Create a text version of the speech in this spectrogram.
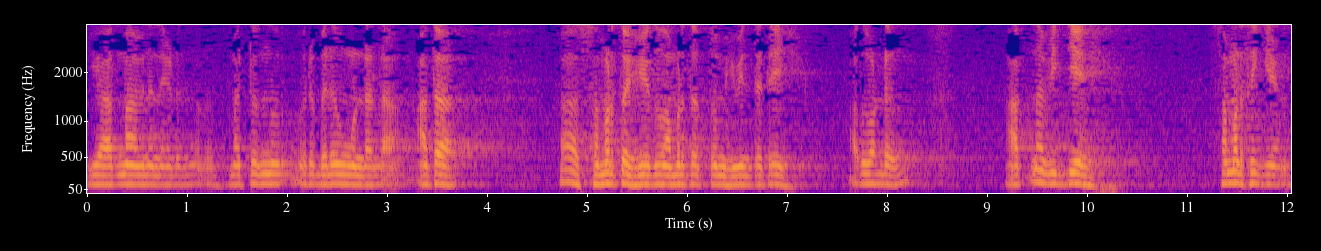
ഈ ആത്മാവിനെ നേടുന്നത്. മറ്റൊന്നും ഒരു ബലവും കൊണ്ടല്ല. അത സമർത്ഥഹേതു അമൃതത്വം ഹിവിന്ദത്തെ അതുകൊണ്ട് ആത്മവിദ്യയെ സമർത്ഥിക്കുകയാണ്.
